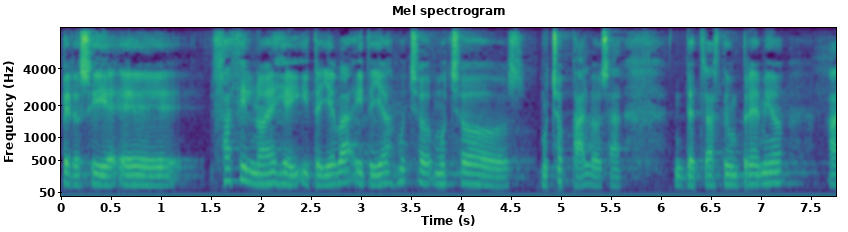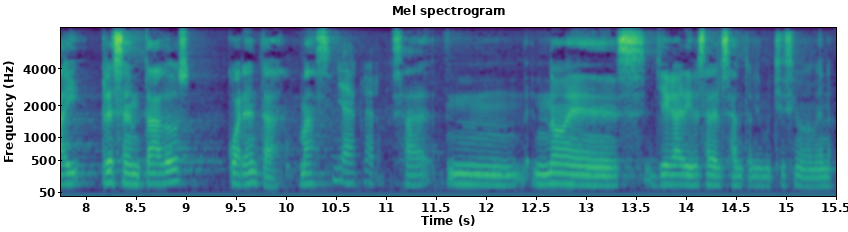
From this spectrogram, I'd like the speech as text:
Pero sí, eh, fácil no es y, te lleva y te llevas muchos muchos muchos palos. Detrás de un premio hay presentados 40 más. Ya, claro. O sea, mm, no es llegar y besar el santo, ni muchísimo menos.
